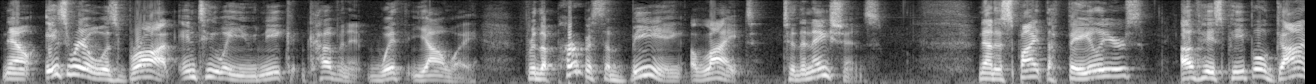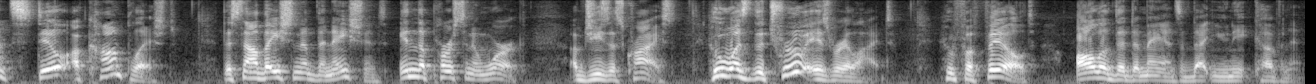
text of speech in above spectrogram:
Now, Israel was brought into a unique covenant with Yahweh for the purpose of being a light to the nations. Now, despite the failures of his people, God still accomplished the salvation of the nations in the person and work of Jesus Christ, who was the true Israelite, who fulfilled all of the demands of that unique covenant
